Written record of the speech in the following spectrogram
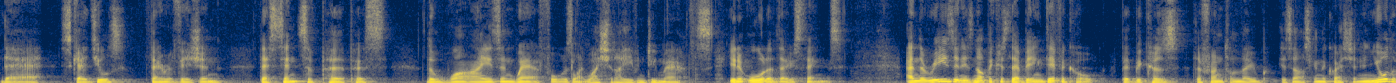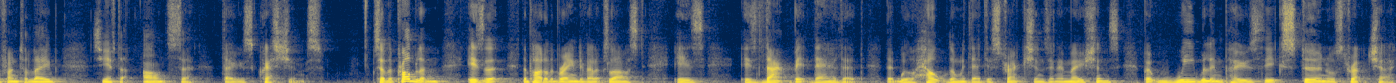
their schedules, their revision, their sense of purpose, the whys and wherefores, like why should I even do maths? You know, all of those things. And the reason is not because they're being difficult, but because the frontal lobe is asking the question. And you're the frontal lobe, so you have to answer those questions. So the problem is that the part of the brain develops last is, is that bit there that, that will help them with their distractions and emotions, but we will impose the external structure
